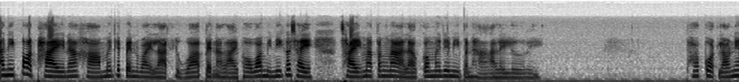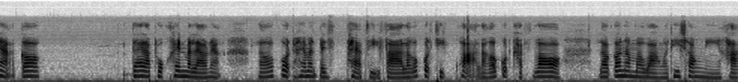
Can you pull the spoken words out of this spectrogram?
อันนี้ปลอดภัยนะคะ ไม่ได้เป็นไวรัสหรือว่าเป็นอะไร เพราะว่ามินี่ก็ใช้ใช้มาตั้งนานแล้วก็ไม่ได้มีปัญหาอะไรเลย พอกดแล้วเนี่ยก็ได้รับโทเค็นมาแล้วเนี่ยแล้วก็กดให้มันเป็นแถบสีฟ้า แล้วก็กดคลิกขวา แล้วก็กดคัดลอก แล้วก็นำมาวางไว้ที่ช่องนี้ค่ะ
